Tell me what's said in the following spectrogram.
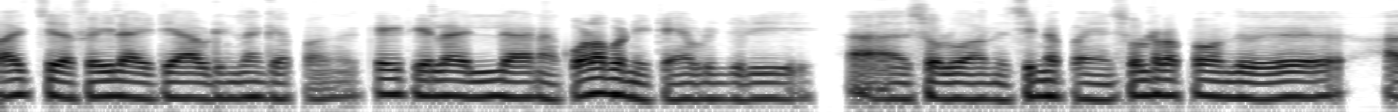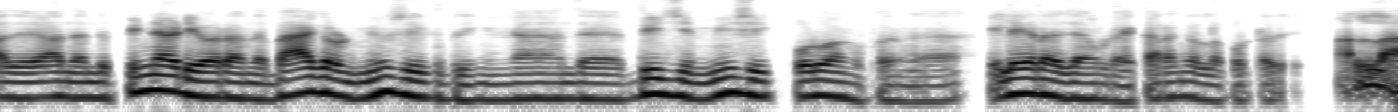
பரீட்சையில் ஃபெயில் ஆகிட்டியா அப்படின்லாம் கேட்பாங்க. கேட்டீங்களா இல்லை நான் கொலை பண்ணிட்டேன் அப்படின்னு சொல்லி சொல்லுவான் அந்த சின்ன பையன். சொல்கிறப்ப வந்து அது அந்த அந்த பின்னாடி வர அந்த பேக்ரவுண்ட் மியூசிக் பார்த்தீங்கன்னா அந்த பிஜிஎம் மியூசிக் போடுவாங்க பாருங்கள் இளையராஜாவுடைய கரங்களில் போட்டது. நல்லா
